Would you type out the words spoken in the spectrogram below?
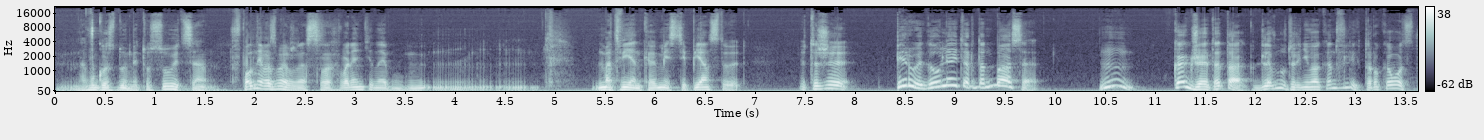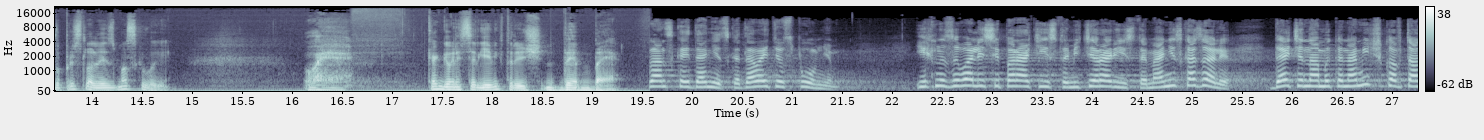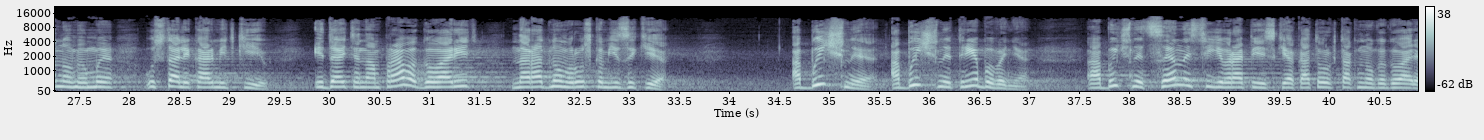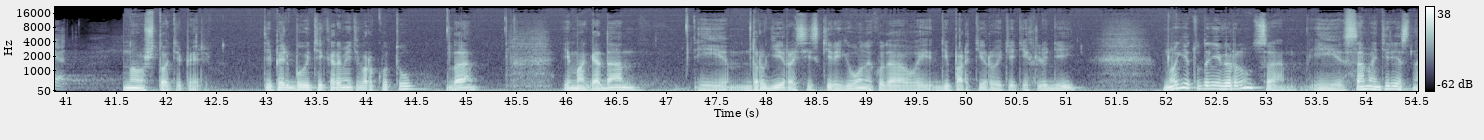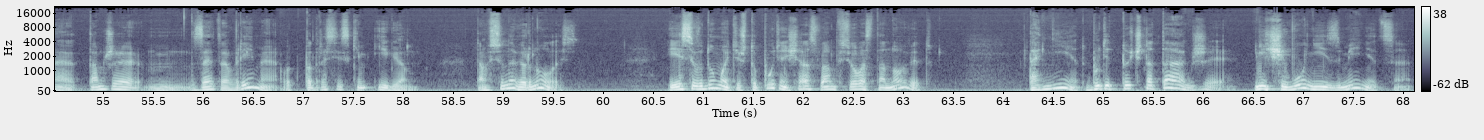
в Госдуме тусуется, вполне возможно, с Валентиной Матвиенко вместе пьянствуют. Это же первый гауляйтер Донбасса. М-м, как же это так? Для внутреннего конфликта руководство прислали из Москвы. Ой, как говорит Сергей Викторович, ДБ. Луганская и Донецкая, давайте вспомним. Их называли сепаратистами, террористами. Они сказали, дайте нам экономическую автономию, мы устали кормить Киев, и дайте нам право говорить на родном русском языке. Обычные, обычные требования, обычные ценности европейские, о которых так много говорят. Ну что теперь? Теперь будете кормить Воркуту, да? И Магадан, и другие российские регионы, куда вы депортируете этих людей – Многие туда не вернутся. И самое интересное, там же за это время, вот под российским игом, там все навернулось. И если вы думаете, что Путин сейчас вам все восстановит, да нет, будет точно так же. Ничего не изменится.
